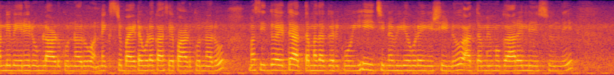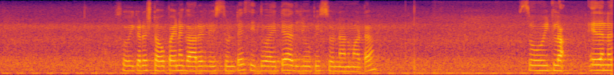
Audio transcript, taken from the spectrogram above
మళ్ళీ వేరే రూమ్లో ఆడుకున్నారు. నెక్స్ట్ బయట కూడా కాసేపు ఆడుకున్నారు. మా సిద్ధు అయితే అత్తమ్మ దగ్గరికి పోయి ఈ చిన్న వీడియో కూడా చేసిండు. అత్తమ్మేమో గారెలు చేస్తుంది. సో ఇక్కడ స్టవ్ పైన గారెలు చేస్తుంటే సిద్ధు అయితే అది చూపిస్తుండ అనమాట సో ఇట్లా ఏదైనా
